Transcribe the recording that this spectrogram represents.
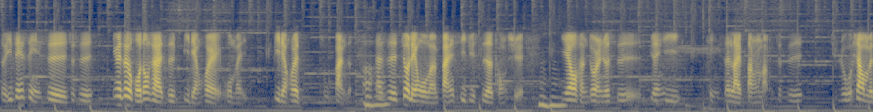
的一件事情是，就是因为这个活动虽然是碧联会，我们碧联会主办的，但是就连我们班戏剧室的同学，也有很多人就是愿意挺身来帮忙。就是如果像我们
